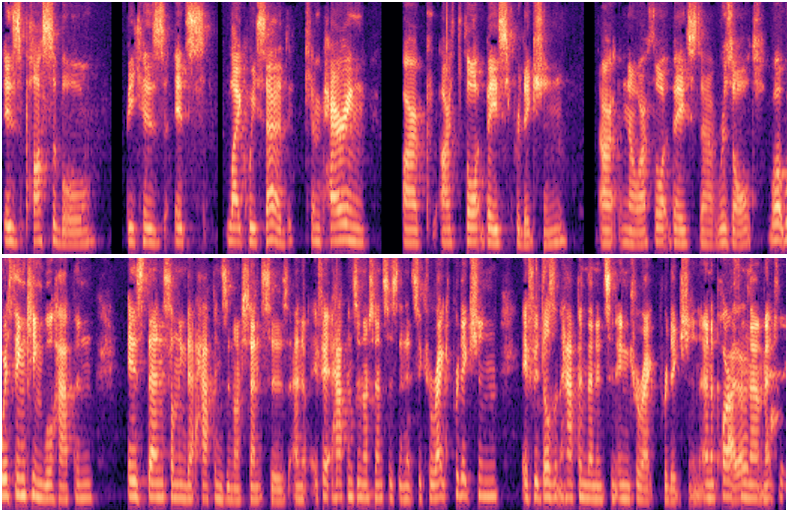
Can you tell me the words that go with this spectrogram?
is possible because it's like we said, comparing our our thought-based prediction, our no, our thought-based uh, result, what we're thinking will happen, is then something that happens in our senses. And if it happens in our senses, then it's a correct prediction. If it doesn't happen, then it's an incorrect prediction. And apart from that metric,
